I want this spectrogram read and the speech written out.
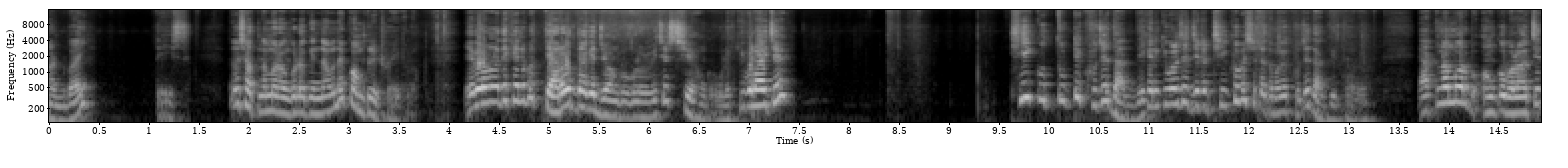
আট বাই তেইশ। তো সাত নম্বর অঙ্কটা কিন্তু আমাদের কমপ্লিট হয়ে গেল। এবার আমরা দেখে নেব তেরোর দাগের যে অঙ্কগুলো রয়েছে, সেই অঙ্কগুলো। কী বলা হয়েছে? ঠিক উত্তরটি খুঁজে দাগ দিয়ে। এখানে কী বলছে যেটা ঠিক হবে, সেটা তোমাকে খুঁজে দাগ দিতে হবে। এক নম্বর অঙ্ক বলা হচ্ছে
